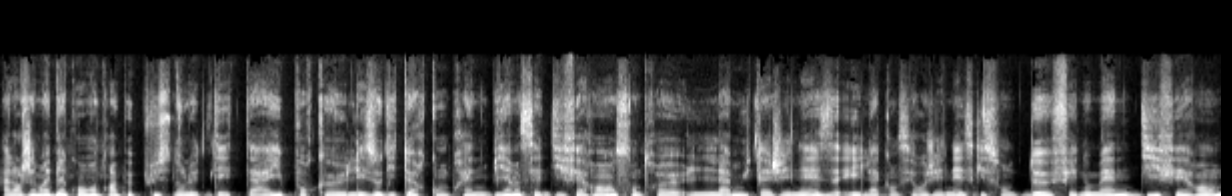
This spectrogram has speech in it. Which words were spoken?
Alors j'aimerais bien qu'on rentre un peu plus dans le détail pour que les auditeurs comprennent bien cette différence entre la mutagénèse et la cancérogénèse, qui sont deux phénomènes différents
